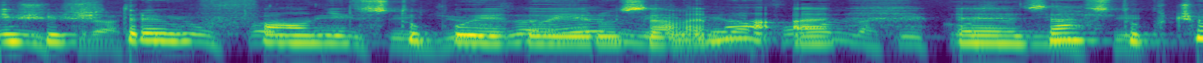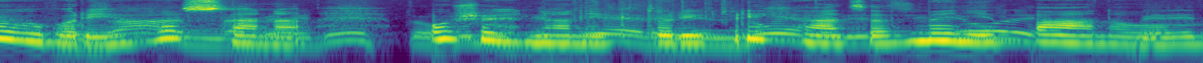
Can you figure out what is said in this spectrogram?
Ježiš triumfálne vstupuje do Jeruzalema a e, zástup čo hovorí? Hosana, požehnaný, ktorý prichádza v mene pánovom.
